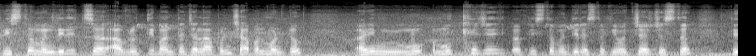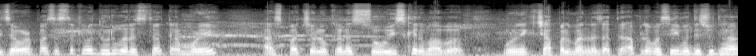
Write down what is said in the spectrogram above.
ख्रिस्त मंदिरचं आवृत्ती बांधतात ज्याला आपण चापल म्हणतो. आणि मु मुख्य जे ख्रिस्त मंदिर असतं किंवा चर्च असतं ते जवळपास असतं किंवा दूरवर असतं. त्यामुळे आसपासच्या लोकांना सोयीस्कर व्हावं म्हणून एक चापल मानलं जातं. आपल्या वसईमध्ये सुद्धा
